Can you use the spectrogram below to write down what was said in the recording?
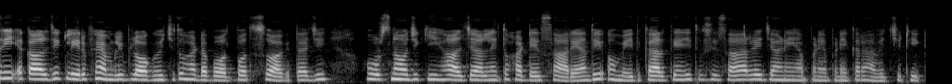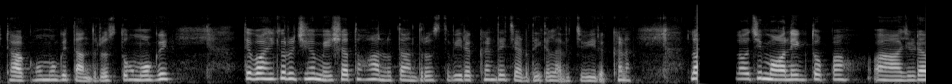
ਸ੍ਰੀ ਅਕਾਲ ਜੀ ਕਲੀਅਰ ਫੈਮਿਲੀ ਵਲੌਗ ਵਿੱਚ ਤੁਹਾਡਾ ਬਹੁਤ-ਬਹੁਤ ਸਵਾਗਤ ਹੈ ਜੀ। ਹੋਰ ਸੁਣਾਓ ਜੀ ਕੀ ਹਾਲ ਚਾਲ ਨੇ ਤੁਹਾਡੇ ਸਾਰਿਆਂ ਦੀ? ਉਮੀਦ ਕਰਦੇ ਹਾਂ ਜੀ ਤੁਸੀਂ ਸਾਰੇ ਜਾਣੇ ਆਪਣੇ ਆਪਣੇ ਘਰਾਂ ਵਿੱਚ ਠੀਕ ਠਾਕ ਹੋਵੋਗੇ ਤੰਦਰੁਸਤ ਹੋਵੋਗੇ। ਤੇ ਵਾਹਿਗੁਰੂ ਜੀ ਹਮੇਸ਼ਾ ਤੁਹਾਨੂੰ ਤੰਦਰੁਸਤ ਵੀ ਰੱਖਣ ਤੇ ਚੜ੍ਹਦੀ ਕਲਾ ਵਿੱਚ ਵੀ ਰੱਖਣ। ਲਓ- ਲਓ ਜੀ ਮਾਰਨਿੰਗ ਤੋਂ ਆਪਾਂ ਅਹ, ਜਿਹੜਾ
